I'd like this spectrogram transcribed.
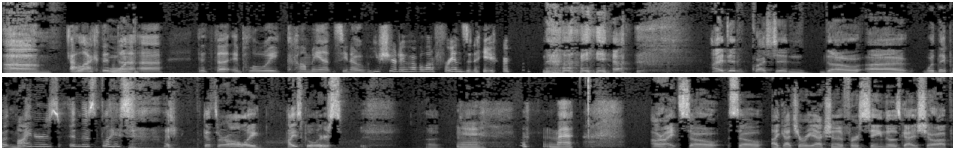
um, I like that One- the uh, that the employee comments. You know, you sure do have a lot of friends in here. yeah. I did question though, uh, would they put minors in this place? Because they're all like high schoolers. Uh, Eh. Meh. All right, so so I got your reaction at first seeing those guys show up.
